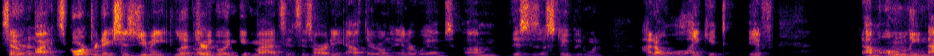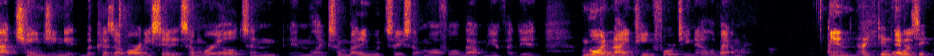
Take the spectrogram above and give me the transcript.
So, Yeah. all right, score predictions, Jimmy. Look, Sure. let me go ahead and give mine since it's already out there on the interwebs. Um, this is a stupid one. I don't like it. If I'm only not changing it because I've already said it somewhere else, and and like somebody would say something awful about me if I did. I'm going 1914 Alabama, and 1914.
